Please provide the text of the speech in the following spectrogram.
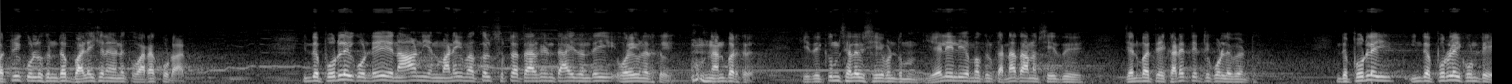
பற்றி கொள்ளுகின்ற பலகீனம் எனக்கு வரக்கூடாது. இந்த பொருளை கொண்டே நான் என் மனைவி மக்கள் சுற்றத்தார்கள் என் தாய் தந்தை உறவினர்கள் நண்பர்கள் இதுக்கும் செலவு செய்ய வேண்டும். ஏழை எளிய மக்கள் கன்னதானம் செய்து ஜென்மத்தை கடைத்திட்டு கொள்ள வேண்டும். இந்த பொருளை இந்த பொருளை கொண்டே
